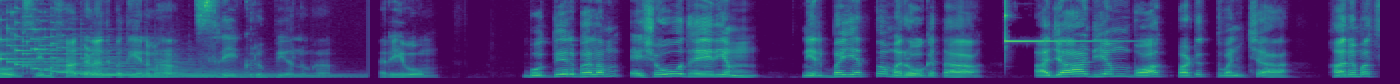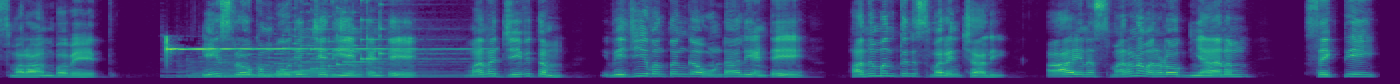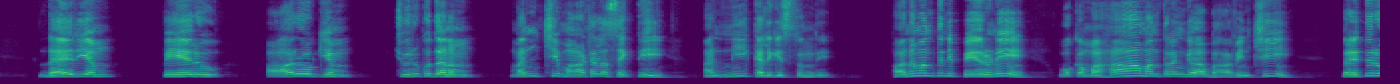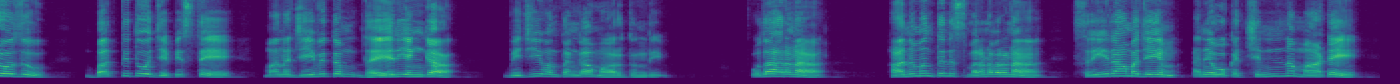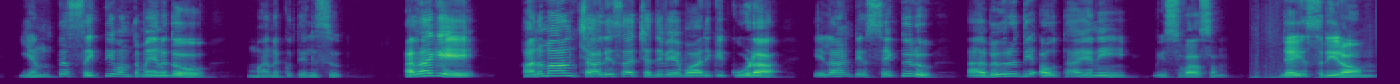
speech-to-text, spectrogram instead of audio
ఓం శ్రీ మహాగణాధిపతి నమ. శ్రీ గురుభ్యో నమ. హరి ఓం. బుద్ధిర్బలం యశోధైర్యం నిర్భయత్వమరోగత అజాఢ్యం వాక్పటుత్వంచ హనుమత్ స్మరాన్ భవేత్. ఈ శ్లోకం బోధించేది ఏంటంటే మన జీవితం విజయవంతంగా ఉండాలి అంటే హనుమంతుని స్మరించాలి. ఆయన స్మరణ మనలో జ్ఞానం శక్తి ధైర్యం పేరు ఆరోగ్యం చురుకుదనం మంచి మాటల శక్తి అన్నీ కలిగిస్తుంది. హనుమంతుని పేరునే ఒక మహామంత్రంగా భావించి ప్రతిరోజు భక్తితో జపిస్తే మన జీవితం ధైర్యంగా విజయవంతంగా మారుతుంది. ఉదాహరణ హనుమంతుని స్మరణ వలన శ్రీరామ జయం అనే ఒక చిన్న మాటే ఎంత శక్తివంతమైనదో మనకు తెలుసు. అలాగే హనుమాన్ చాలీసా చదివే వారికి కూడా ఇలాంటి శక్తులు అభివృద్ధి అవుతాయని విశ్వాసం. జై శ్రీరామ్.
